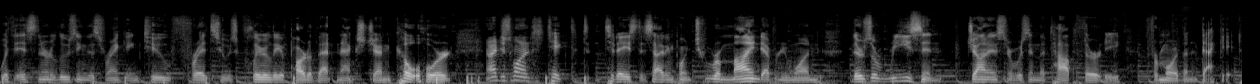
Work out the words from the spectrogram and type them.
with Isner losing this ranking to Fritz, who is clearly a part of that next gen cohort. And I just wanted to take t- today's deciding point to remind everyone there's a reason John Isner was in the top 30 for more than a decade.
